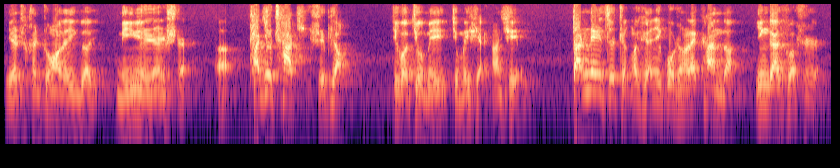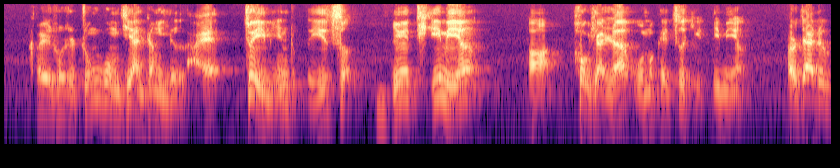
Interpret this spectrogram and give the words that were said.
也是很重要的一个民运人士。呃，他就差几十票，结果就没就没选上去。但那次整个选举过程来看的，应该说是可以说是中共建政以来最民主的一次。因为提名啊，候选人我们可以自己提名，而在这个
